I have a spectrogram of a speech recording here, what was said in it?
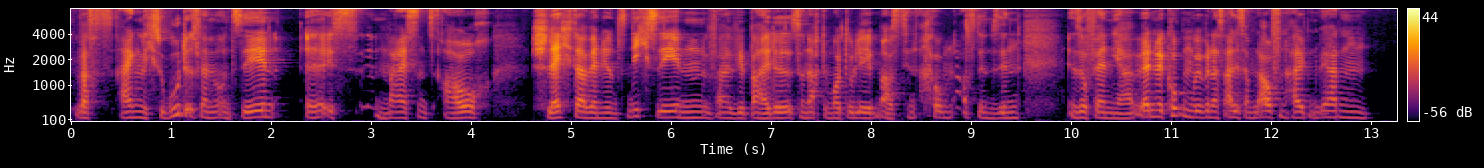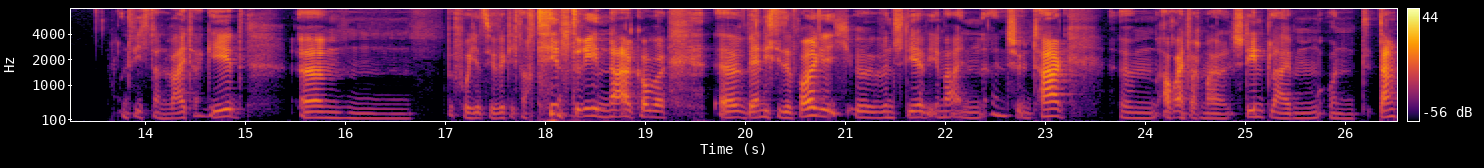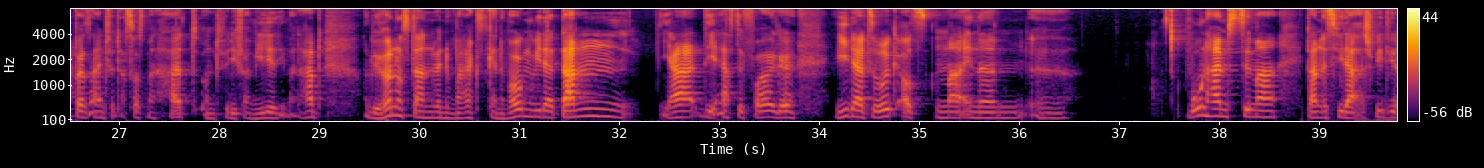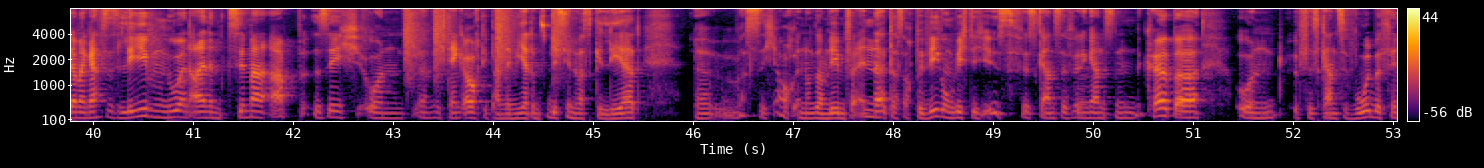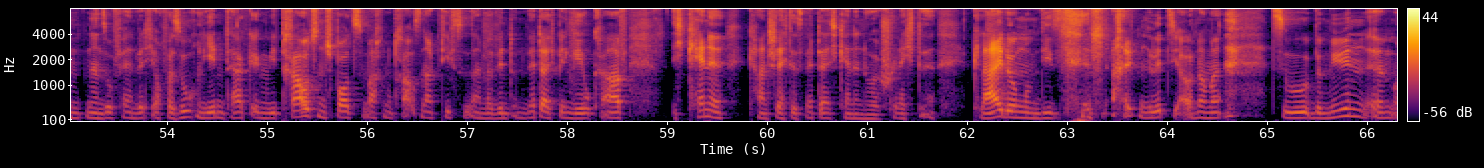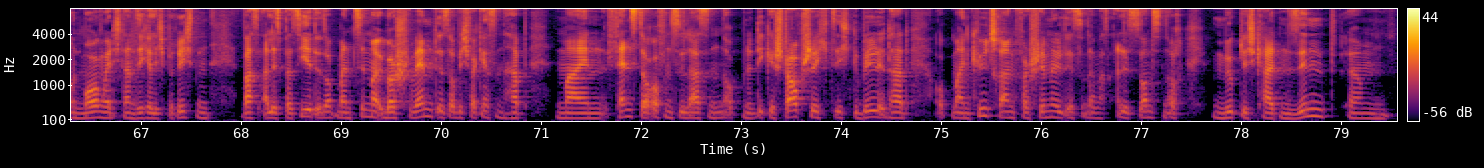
was eigentlich so gut ist, wenn wir uns sehen, äh, ist meistens auch schlechter, wenn wir uns nicht sehen, weil wir beide so nach dem Motto leben, aus den Augen, aus dem Sinn. Insofern, ja, werden wir gucken, wie wir das alles am Laufen halten werden und wie es dann weitergeht. Ähm, bevor ich jetzt hier wirklich noch den Tränen nahe komme, äh, beende ich diese Folge. Ich äh, wünsche dir wie immer einen, einen schönen Tag. Ähm, auch einfach mal stehen bleiben und dankbar sein für das, was man hat und für die Familie, die man hat. Und wir hören uns dann, wenn du magst, gerne morgen wieder. Dann, ja, die erste Folge wieder zurück aus meinem äh, Wohnheimszimmer. Dann ist wieder, spielt wieder mein ganzes Leben nur in einem Zimmer ab sich. Und äh, ich denke auch, die Pandemie hat uns ein bisschen was gelehrt, äh, was sich auch in unserem Leben verändert, dass auch Bewegung wichtig ist fürs Ganze, für den ganzen Körper und fürs ganze Wohlbefinden. Insofern werde ich auch versuchen, jeden Tag irgendwie draußen Sport zu machen und draußen aktiv zu sein bei Wind und Wetter. Ich bin Geograf. Ich kenne kein schlechtes Wetter, ich kenne nur schlechte Kleidung, um diesen alten Witz ja auch nochmal zu bemühen. Ähm, und morgen werde ich dann sicherlich berichten, was alles passiert ist, ob mein Zimmer überschwemmt ist, ob ich vergessen habe, mein Fenster offen zu lassen, ob eine dicke Staubschicht sich gebildet hat, ob mein Kühlschrank verschimmelt ist oder was alles sonst noch Möglichkeiten sind ähm,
